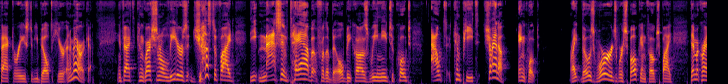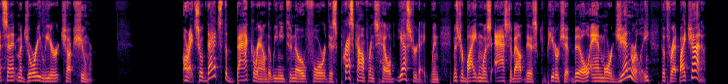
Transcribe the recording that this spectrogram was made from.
factories to be built here in America. In fact, congressional leaders justified the massive tab for the bill because we need to, quote, outcompete China, end quote. Right? Those words were spoken, folks, by Democrat Senate Majority Leader Chuck Schumer. All right, so that's the background that we need to know for this press conference held yesterday when Mr. Biden was asked about this computer chip bill and more generally the threat by China.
